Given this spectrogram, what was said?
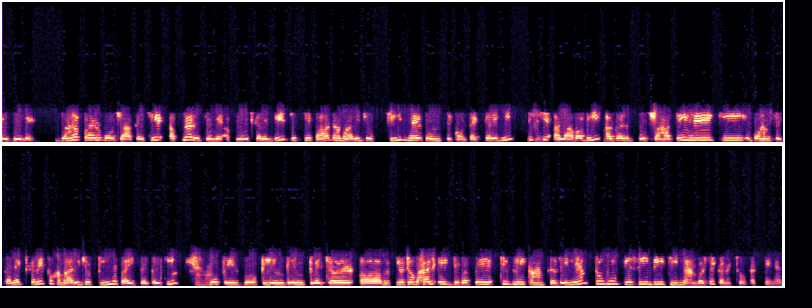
resume जहाँ पर वो जाकर के अपना रिज्यूमे अपलोड करेंगे जिसके बाद हमारी जो टीम है वो उनसे कांटेक्ट करेगी। इसके अलावा भी अगर वो चाहते हैं कि वो हमसे कनेक्ट करें तो हमारी जो टीम है प्राइस सर्कल की वो फेसबुक लिंक्डइन ट्विटर यूट्यूब हर एक जगह पे एक्टिवली काम कर रही है तो वो किसी भी टीम मेंबर से कनेक्ट हो सकते हैं।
